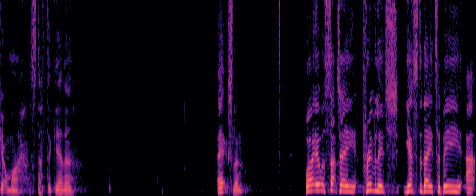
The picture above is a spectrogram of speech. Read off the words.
Get all my stuff together. Excellent. Well, it was such a privilege yesterday to be at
